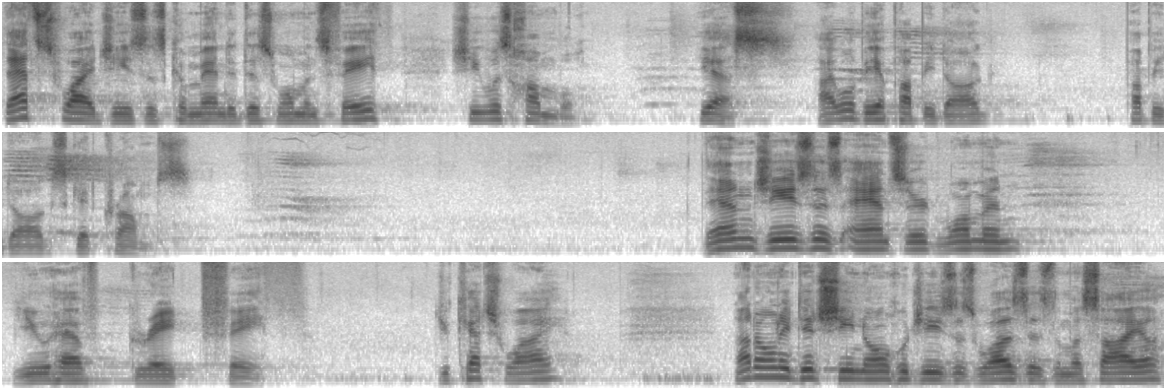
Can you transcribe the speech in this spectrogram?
That's why Jesus commended this woman's faith. She was humble. Yes, I will be a puppy dog. Puppy dogs get crumbs. Then Jesus answered, Woman, you have great faith. Did you catch why? Not only did she know who Jesus was as the Messiah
